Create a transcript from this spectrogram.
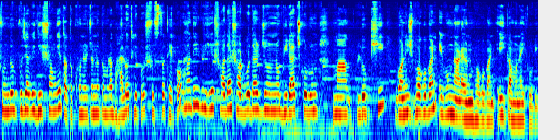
সুন্দর পূজা বিধির সঙ্গে। ততক্ষণের জন্য তোমরা ভালো থেকো, সুস্থ থেকো। আমাদের গৃহে সদা সর্বদার জন্য বিরাজ করুন মা লক্ষ্মী, গণেশ ভগবান এবং নারায়ণ ভগবান। এই কামনাই করি।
